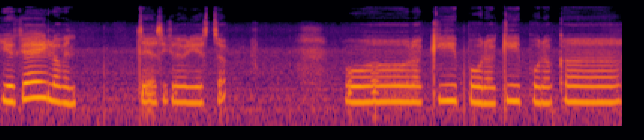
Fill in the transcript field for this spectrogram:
Llegué y lo aventé, así que debería estar por aquí, por aquí, por acá.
